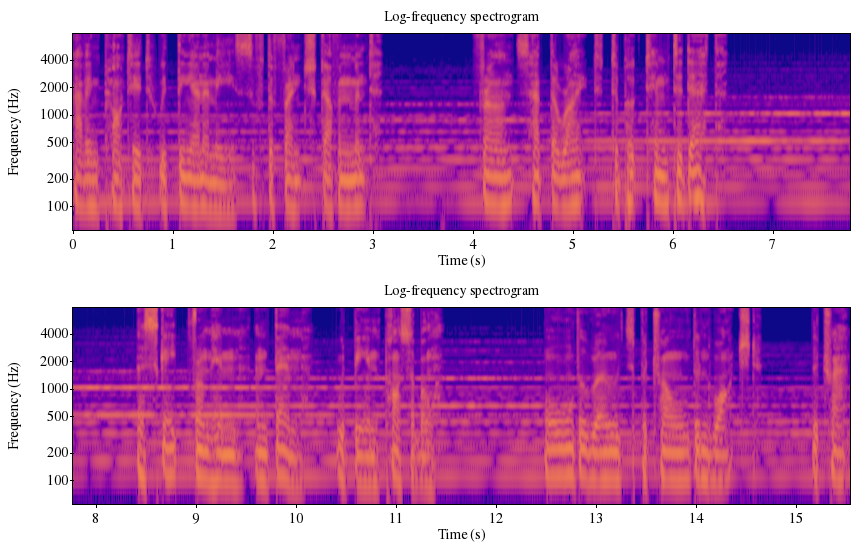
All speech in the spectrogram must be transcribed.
having plotted with the enemies of the French government. France had the right to put him to death. Escape from him and them would be impossible. All the roads patrolled and watched, the trap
